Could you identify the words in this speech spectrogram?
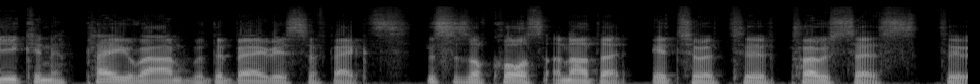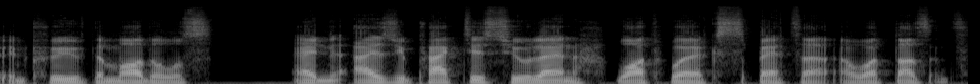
you can play around with the various effects. This is, of course, another iterative process to improve the models. And as you practice, you learn what works better and what doesn't.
